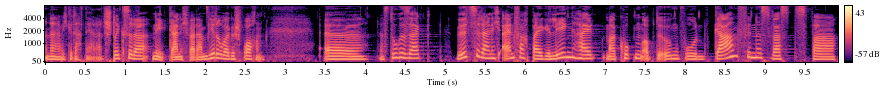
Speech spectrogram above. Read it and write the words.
Und dann habe ich gedacht, ja, dann strickst du da. Nee, gar nicht wahr. Da haben wir drüber gesprochen. Äh, hast du gesagt, willst du da nicht einfach bei Gelegenheit mal gucken, ob du irgendwo ein Garn findest, was zwar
